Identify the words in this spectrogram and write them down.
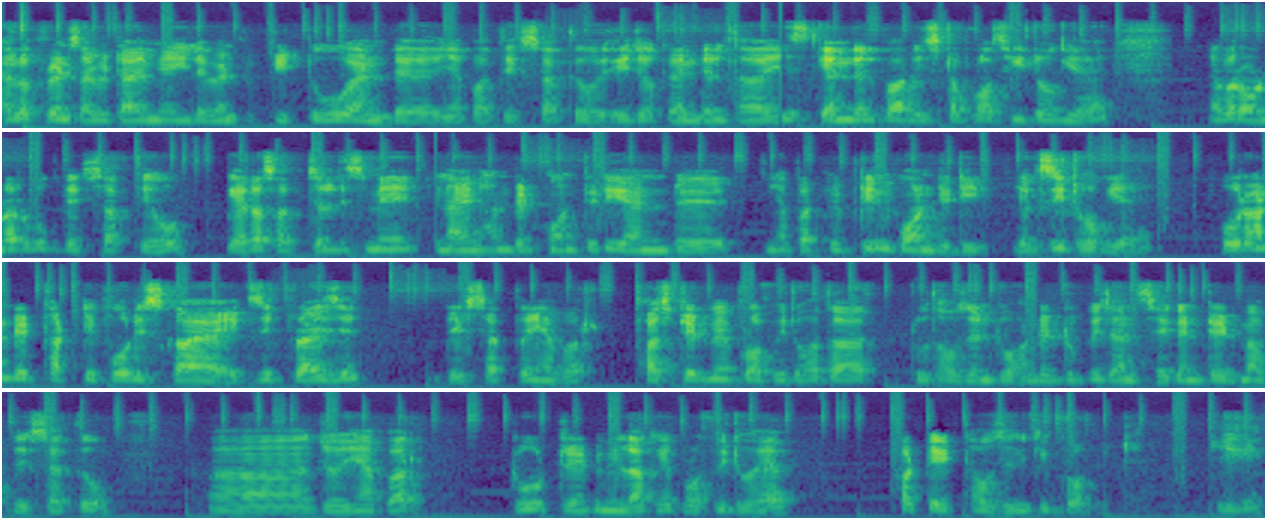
hello friends अभी टाइम है 11:52 एंड यहाँ पर देख सकते हो, ये जो कैंडल था, इस कैंडल पर स्टॉप लॉस हिट हो गया है। यहाँ पर ऑर्डर बुक देख सकते हो, ग्यारह सत्तालीस में 900 क्वांटिटी एंड यहाँ पर 15 क्वांटिटी एग्जिट हो गया है। 434 इसका एग्जिट प्राइस है, देख सकते हो यहाँ पर। फ़र्स्ट ट्रेड में प्रॉफिट हुआ था two thousand two hundred rupees and second trade में आप देख सकते हो जो यहाँ पर टू ट्रेड मिला के प्रॉफिट हुआ है फोर्टी एट थाउज़ेंड की प्रॉफिट ठीक है?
